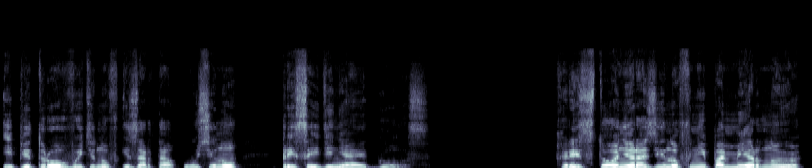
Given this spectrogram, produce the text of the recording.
и Петро, вытянув изо рта усину, — присоединяет голос. Христоне, разинув непомерную,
